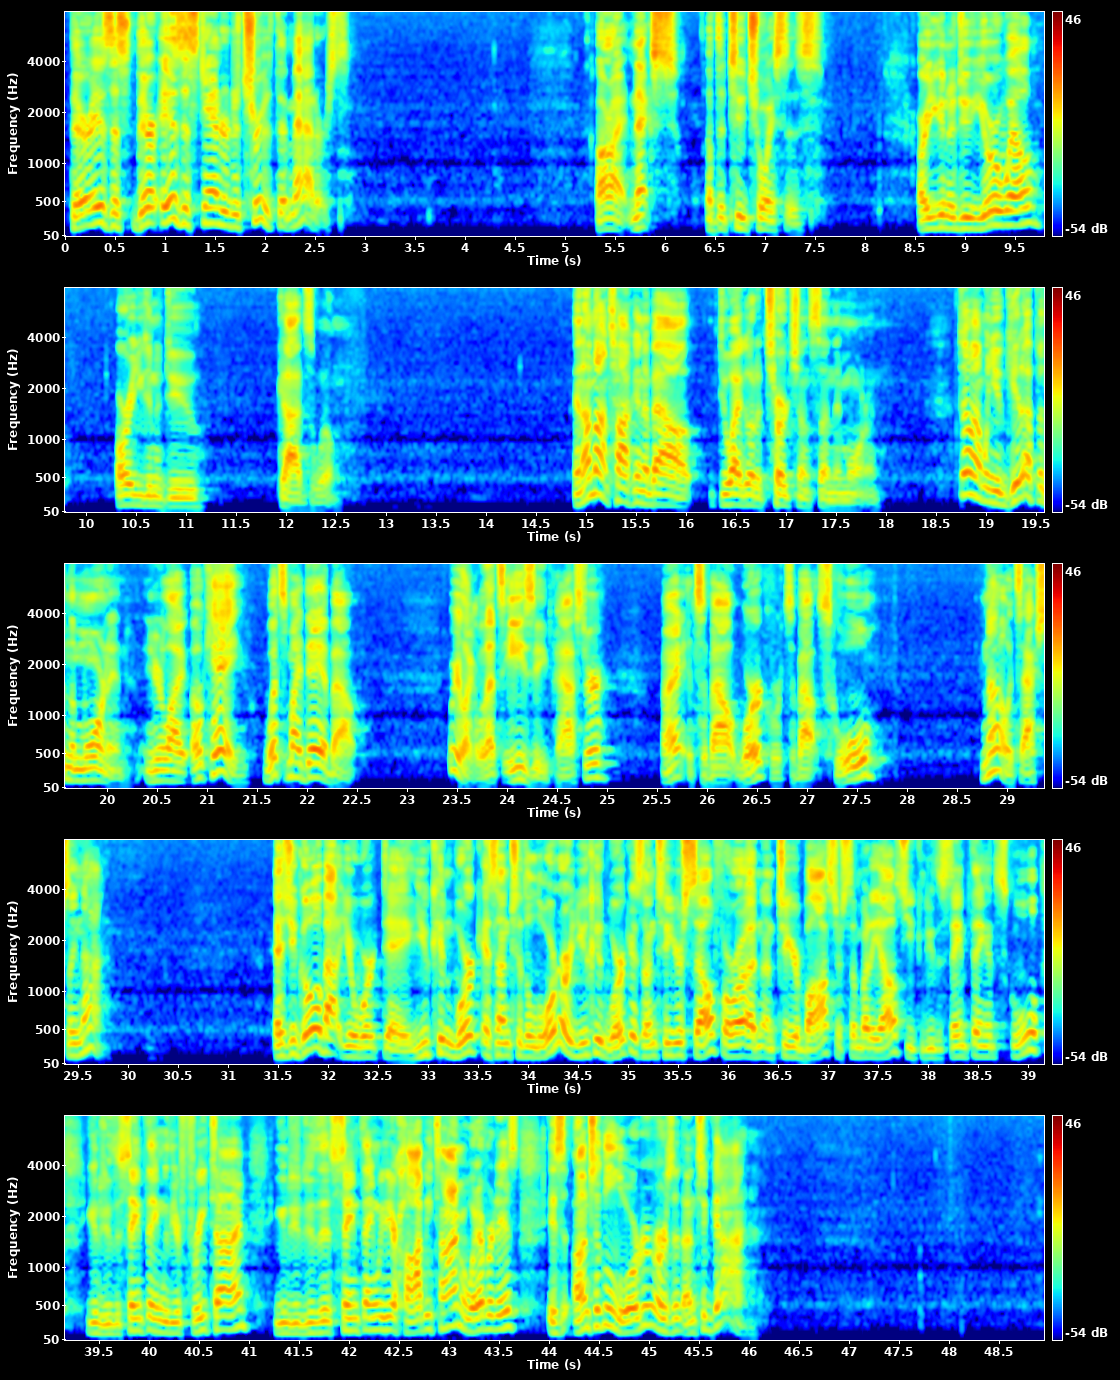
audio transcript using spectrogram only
There is a, there is a standard of truth that matters. All right, next of the two choices. Are you going to do your will or are you going to do God's will. And I'm not talking about do I go to church on Sunday morning. I'm talking about when you get up in the morning and you're like, okay, what's my day about? Well, you're like, well, that's easy, Pastor, right? It's about work or it's about school. No, it's actually not. As you go about your workday, you can work as unto the Lord, or you could work as unto yourself or unto your boss or somebody else. You can do the same thing at school. You can do the same thing with your free time. You can do the same thing with your hobby time or whatever it is. Is it unto the Lord or is it unto God?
